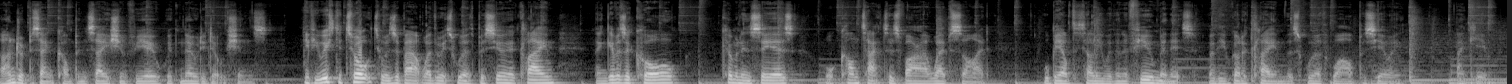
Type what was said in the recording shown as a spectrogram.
100% compensation for you with no deductions. If you wish to talk to us about whether it's worth pursuing a claim, then give us a call, come in and see us, or contact us via our website. We'll be able to tell you within a few minutes whether you've got a claim that's worthwhile pursuing. Thank you.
